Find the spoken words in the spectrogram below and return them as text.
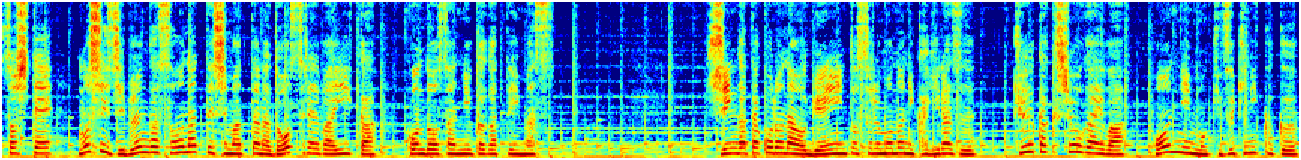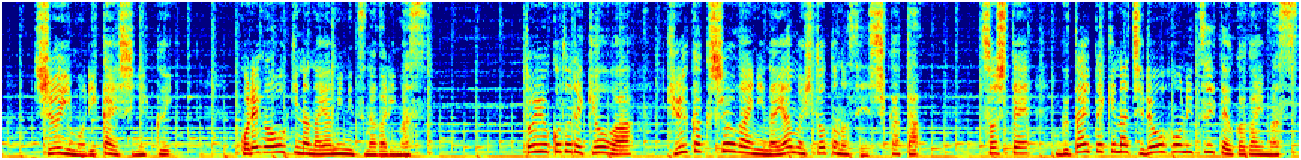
そしてもし自分がそうなってしまったらどうすればいいか近藤さんに伺っています。新型コロナを原因とするものに限らず嗅覚障害は本人も気づきにくく周囲も理解しにくい。これが大きな悩みにつながります。ということで今日は嗅覚障害に悩む人との接し方そして具体的な治療法について伺います。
